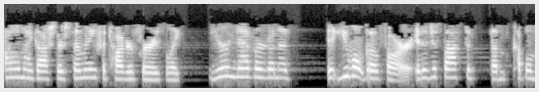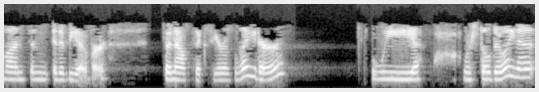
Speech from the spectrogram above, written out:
"Oh my gosh, there's so many photographers like you're never going to it, you won't go far. It'll just last a, a couple months and it'll be over." So now 6 years later, we we're still doing it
